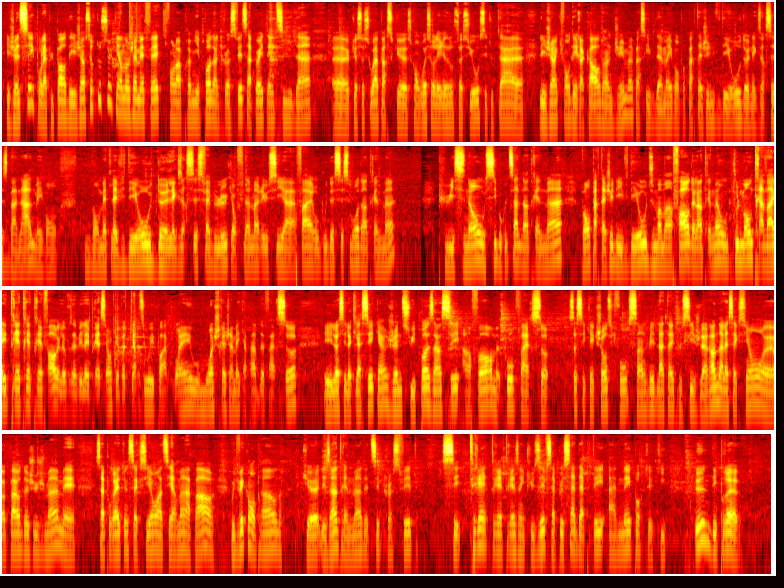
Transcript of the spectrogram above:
Et je le sais, pour la plupart des gens, surtout ceux qui en ont jamais fait, qui font leur premier pas dans le CrossFit, ça peut être intimidant. Euh, que ce soit parce que ce qu'on voit sur les réseaux sociaux, c'est tout le temps euh, les gens qui font des records dans le gym, hein, parce qu'évidemment, ils vont pas partager une vidéo d'un exercice banal, mais ils vont, ils vont mettre la vidéo de l'exercice fabuleux qu'ils ont finalement réussi à faire au bout de six mois d'entraînement. Puis sinon, aussi, beaucoup de salles d'entraînement vont partager des vidéos du moment fort de l'entraînement où tout le monde travaille très très très fort et là vous avez l'impression que votre cardio est pas à point ou moi je serais jamais capable de faire ça. Et là c'est le classique, hein, je ne suis pas assez en forme pour faire ça. Ça c'est quelque chose qu'il faut s'enlever de la tête aussi. Je le rentre dans la section euh, peur de jugement, mais ça pourrait être une section entièrement à part. Vous devez comprendre que les entraînements de type CrossFit c'est très, très, très inclusif. Ça peut s'adapter à n'importe qui. Une des preuves,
